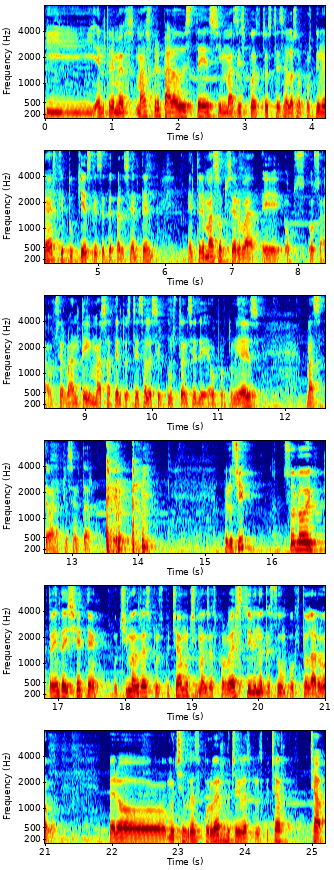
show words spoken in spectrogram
Y entre más, preparado estés y más dispuesto estés a las oportunidades que tú quieres que se te presenten, entre más observa, eh, o sea, observante y más atento estés a las circunstancias de oportunidades, más se te van a presentar. Pero sí, Solo hoy, 37. Muchísimas gracias por escuchar, muchísimas gracias por ver. Estoy viendo que estuvo un poquito largo. Pero muchas gracias por ver, muchas gracias por escuchar. Chao.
